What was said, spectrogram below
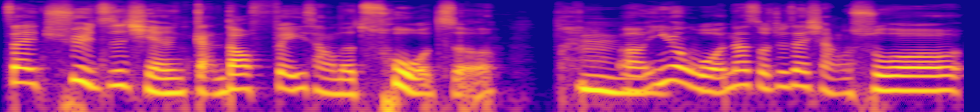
在去之前感到非常的挫折。嗯，呃，因为我那时候就在想说，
